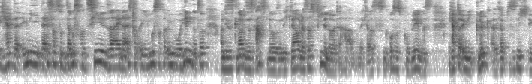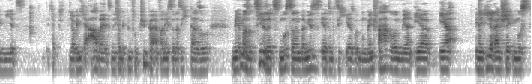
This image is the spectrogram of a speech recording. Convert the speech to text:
ich habe da irgendwie, da ist doch so, da muss doch ein Ziel sein, da ist doch irgendwie, muss doch irgendwo hin und so. Und dieses, genau dieses Rastlose. Und ich glaube, dass das viele Leute haben. Und ich glaube, dass das ein großes Problem ist. Ich habe da irgendwie Glück, also ich glaube, das ist nicht irgendwie jetzt, ich habe, glaube ich, nicht erarbeitet, sondern ich glaube, ich bin vom Typ her einfach nicht so, dass ich da so mir immer so Ziele setzen muss, sondern bei mir ist es eher so, dass ich eher so im Moment verharre und mir dann eher, eher Energie da reinstecken muss,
